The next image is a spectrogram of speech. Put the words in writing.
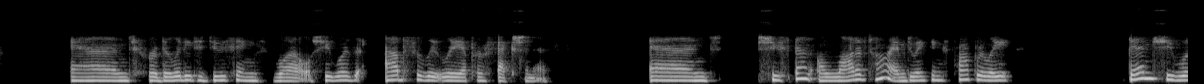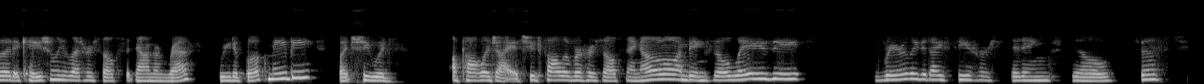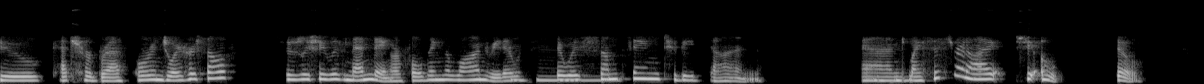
and her ability to do things well. She was absolutely a perfectionist. And she spent a lot of time doing things properly. Then she would occasionally let herself sit down and rest, read a book maybe, but she would apologize. She'd fall over herself saying, Oh, I'm being so lazy. Rarely did I see her sitting still just to catch her breath or enjoy herself. Usually she was mending or folding the laundry. There, mm-hmm. there was mm-hmm. something to be done. And mm-hmm. my sister and I, she, oh, so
